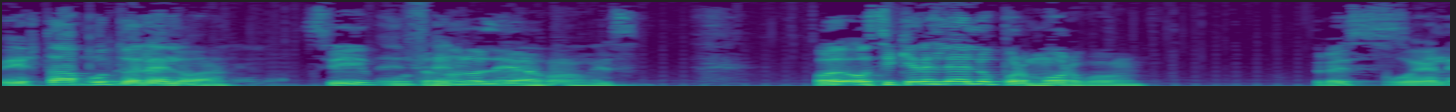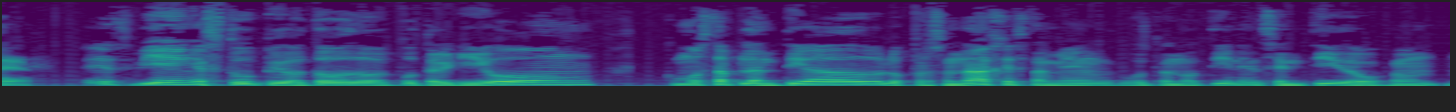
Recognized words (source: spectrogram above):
Yo estaba a punto de leerlo, weón. Sí, ¿En puta, no lo leas, weón. Es... O, o si quieres léelo por morbo. Pero es... Voy a leer. Es bien estúpido todo, puta, el guion, cómo está planteado, los personajes también, puta, no tienen sentido, weón.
